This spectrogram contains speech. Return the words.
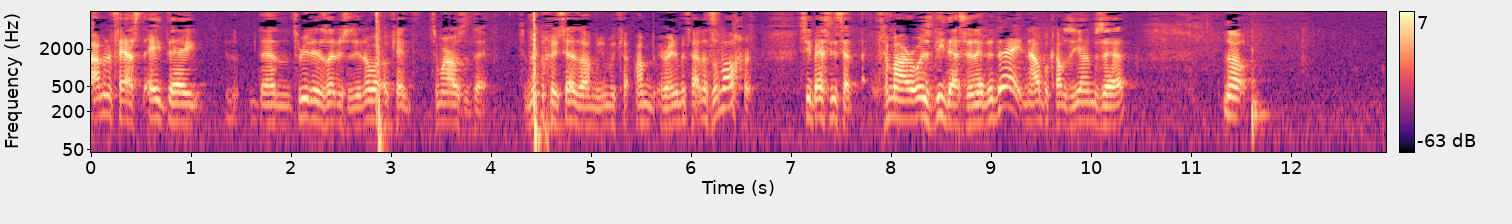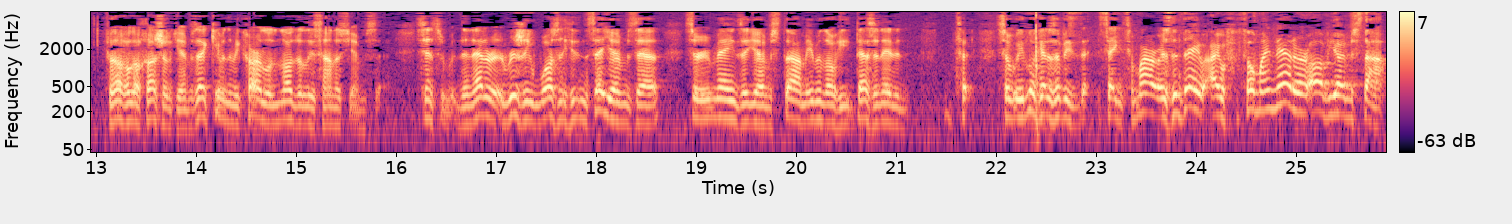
I'm going to fast a day. Then three days later, he says, you know what? Okay, tomorrow's the day. So mincha, he says, I'm I'm ready to l'machar. So he basically said, tomorrow is the designated day. Now becomes a yom zeh. No. Since the netter originally wasn't, he didn't say Yom Zeh, so it remains a Yom Stam, even though he designated. T- so we look at it as if he's saying tomorrow is the day I will fulfill my netter of Yom Stam.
